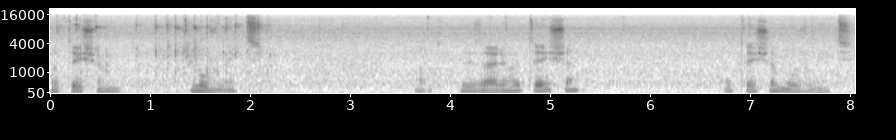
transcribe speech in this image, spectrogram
Rotation movement. Desired rotation. Rotation movement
